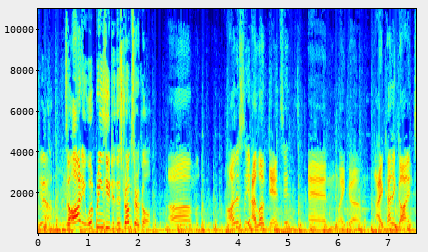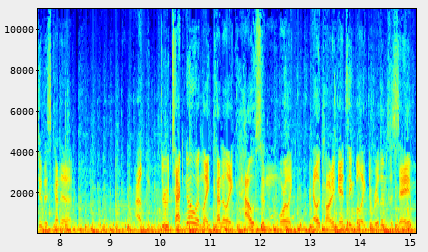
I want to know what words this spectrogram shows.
Yeah. So, Audi, what brings you to this drum circle? Um, honestly, I love dancing, and like, um, I kind of got into this kind of through techno and like kind of like house and more like electronic dancing, but like the rhythm's the same.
